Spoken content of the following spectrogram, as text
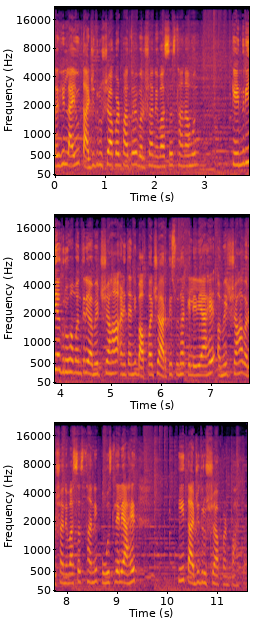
तर ही लाईव्ह ताजी दृश्य आपण पाहतोय. वर्षा निवासस्थानाहून केंद्रीय गृहमंत्री अमित शहा आणि त्यांनी बाप्पाची आरती सुद्धा केलेली आहे. अमित शहा वर्षा निवासस्थानी पोहोचलेले आहेत. ही ताजी दृश्य आपण पाहतोय.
